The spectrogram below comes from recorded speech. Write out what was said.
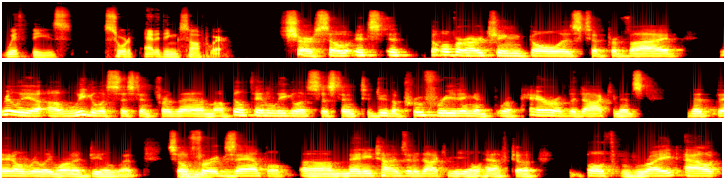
with these sort of editing software? Sure. So it's it, the overarching goal is to provide really a, a, legal assistant for them, a built in legal assistant to do the proofreading and repair of the documents that they don't really want to deal with. So, mm-hmm. for example, uh, many times in a document, you'll have to both write out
